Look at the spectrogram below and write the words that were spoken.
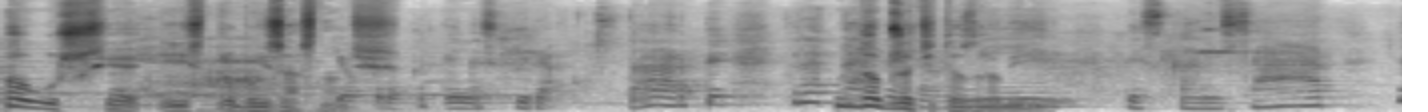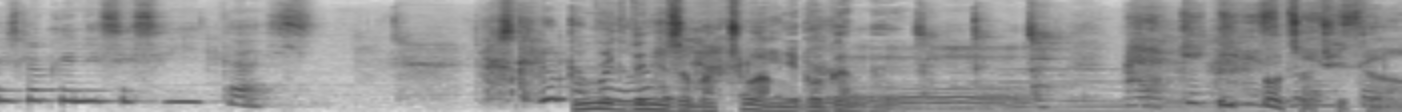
Połóż się i spróbuj zasnąć. Dobrze ci to zrobi. No Nigdy nie zobaczyłam jego gęby. ¿Para qué I po co ci to?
